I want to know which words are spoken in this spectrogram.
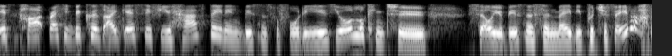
it's heartbreaking because I guess if you have been in business for 40 years, you're looking to sell your business and maybe put your feet up.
